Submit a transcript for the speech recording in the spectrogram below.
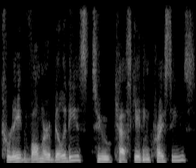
create vulnerabilities to cascading crises.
